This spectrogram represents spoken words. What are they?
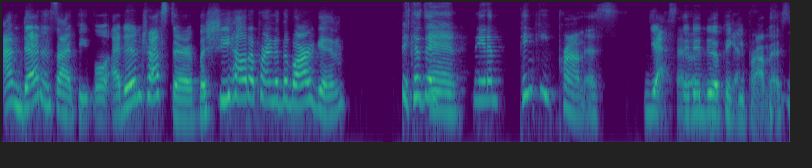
I'm dead inside people. I didn't trust her, but she held up her end of the bargain because they and, made a pinky promise. Yes, they did do a pinky yeah. promise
